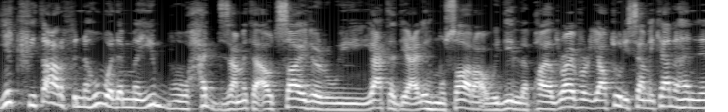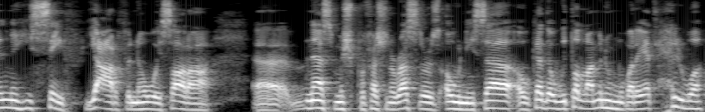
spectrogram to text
يكفي تعرف إنه هو لما يبوا حد زعمتها outsider ويعتدي عليه مصارع ويدير له piledriver يعطوا لسامي كالهان لأنه he's safe يعرف إنه هو يصارع آه، ناس مش professional wrestlers أو نساء أو كذا ويطلع منهم مباريات حلوة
